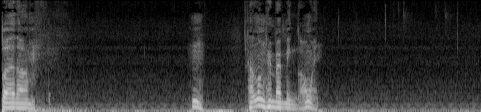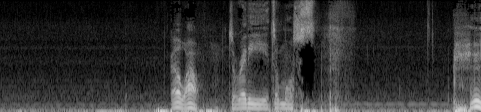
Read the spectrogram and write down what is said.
But um, hmm, how long have I been going? Oh wow, it's already it's almost. Hmm.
